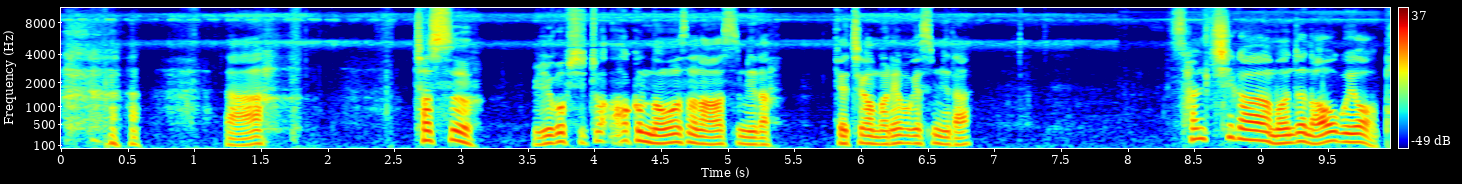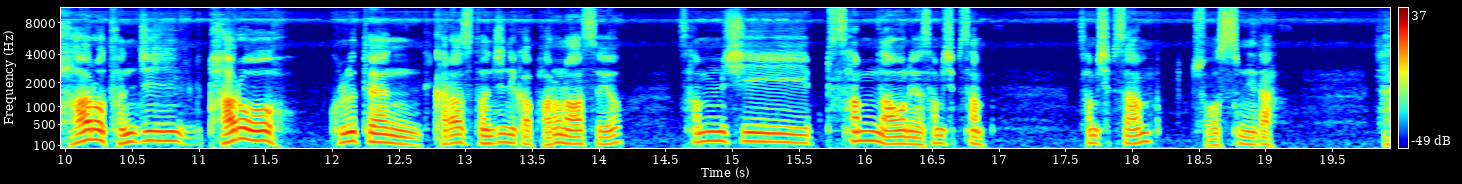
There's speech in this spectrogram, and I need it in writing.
자 첫수 7시 조금 넘어서 나왔습니다. 개측 한번 해보겠습니다. 살치가 먼저 나오고요. 바로 던지 바로 글루텐 갈아서 던지니까 바로 나왔어요. 33 나오네요 33 33 좋습니다. 자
